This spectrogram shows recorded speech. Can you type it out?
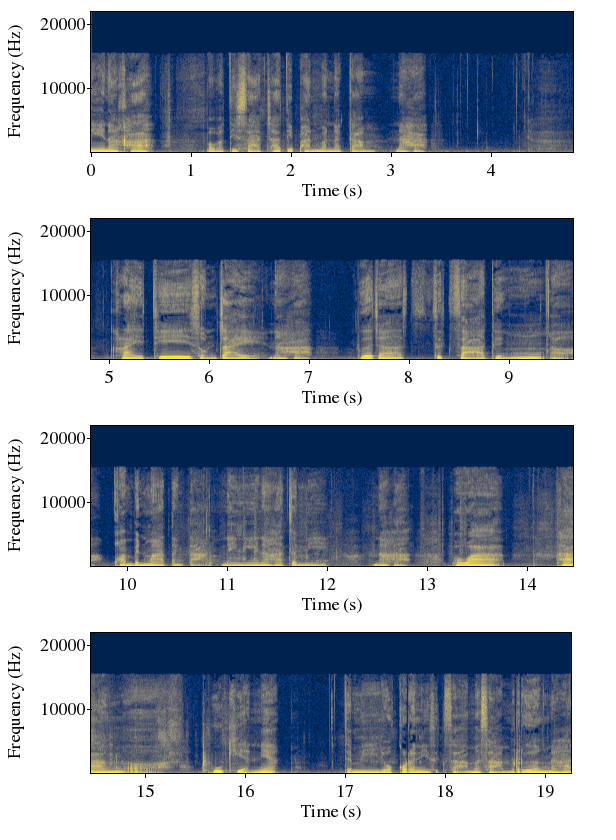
นี้นะคะ ประวัติศาสตร์ชาติพันธุ์วรรณกรรมนะคะ ใครที่สนใจนะคะ เพื่อจะศึกษาถึงความเป็นมาต่างๆ ในนี้นะคะจะมีนะคะ เพราะว่าทางผู้เขียนเนี่ยจะมียกกรณีศึกษามา 3 เรื่องนะคะ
